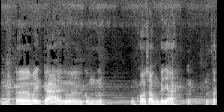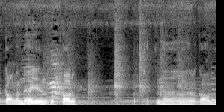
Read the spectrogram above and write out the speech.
Bắt uh, ờ, mấy con cá rồi ờ, cũng cũng kho xong cả nhà. Nước thịt còn em để nước thịt kho luôn. Thịt nó, nó còn.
